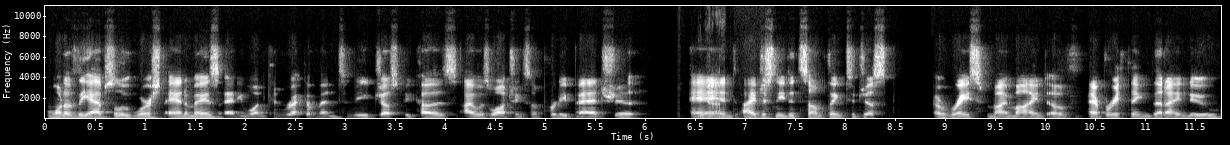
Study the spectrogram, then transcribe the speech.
one of the absolute worst animes anyone can recommend to me, just because I was watching some pretty bad shit, Yeah. and I just needed something to just erase my mind of everything that I knew.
